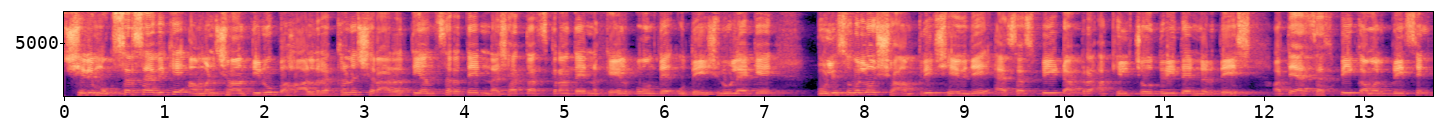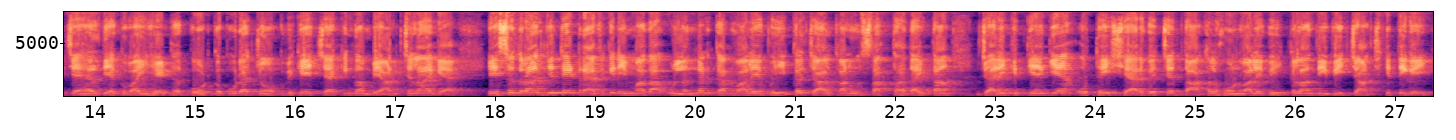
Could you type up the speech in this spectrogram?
ਸ਼੍ਰੀ ਮੁਕਤਸਰ ਸਾਹਿਬ ਵਿਖੇ ਅਮਨ ਸ਼ਾਂਤੀ ਨੂੰ ਬਹਾਲ ਰੱਖਣ, ਸ਼ਰਾਰਤੀ ਅੰਸਰ ਅਤੇ ਨਸ਼ਾ ਤਸਕਰਾਂ ਤੇ ਨਕੇਲ ਪਾਉਣ ਦੇ ਉਦੇਸ਼ ਨੂੰ ਲੈ ਕੇ ਪੁਲਿਸ ਵੱਲੋਂ ਸ਼ਾਮ ਕਰੀਬ 6 ਵਜੇ ਐਸਐਸਪੀ ਡਾਕਟਰ ਅਖਿਲ ਚੌਧਰੀ ਦੇ ਨਿਰਦੇਸ਼ ਅਤੇ ਐਸਐਸਪੀ ਕਮਲਪ੍ਰੀਤ ਸਿੰਘ ਚਹਿਲ ਦੀ ਅਗਵਾਈ ਹੇਠ ਕੋਟਕਪੂਰਾ ਚੌਂਕ ਵਿਖੇ ਚੈਕਿੰਗ ਅਭਿਆਨ ਚਲਾਇਆ ਗਿਆ। ਇਸ ਦੌਰਾਨ ਜਿੱਥੇ ਟ੍ਰੈਫਿਕ ਨਿਯਮਾਂ ਦਾ ਉਲੰਘਣ ਕਰਨ ਵਾਲੇ ਵਹੀਕਲ ਚਾਲਕਾਂ ਨੂੰ ਸਖਤ ਹਦਾਇਤਾਂ ਜਾਰੀ ਕੀਤੀਆਂ ਗਈਆਂ, ਉੱਥੇ ਹੀ ਸ਼ਹਿਰ ਵਿੱਚ ਦਾਖਲ ਹੋਣ ਵਾਲੇ ਵਹੀਕਲਾਂ ਦੀ ਵੀ ਜਾਂਚ ਕੀਤੀ ਗਈ।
